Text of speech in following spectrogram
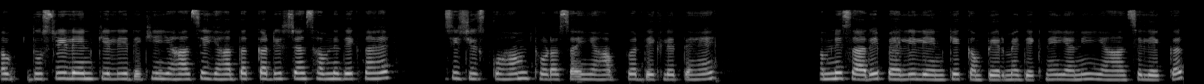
अब दूसरी लेन के लिए देखिए यहाँ से यहाँ तक का डिस्टेंस हमने देखना है। इसी चीज़ को हम थोड़ा सा यहाँ पर देख लेते हैं। हमने सारे पहली लेन के कंपेयर में देखने यानी यहाँ से लेकर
